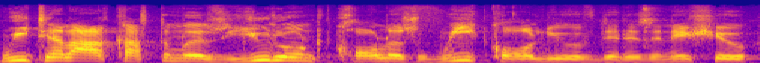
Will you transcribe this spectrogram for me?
We tell our customers, you don't call us, we call you if there is an issue,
